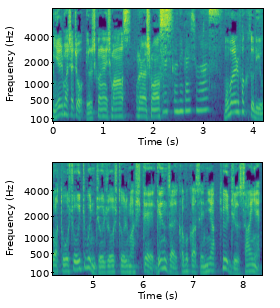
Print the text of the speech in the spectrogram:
宮島社長、よろしくお願いします。お願いします。よろしくお願いします。モバイルファクトリーは東証一部に上場しておりまして、現在株価1293円、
